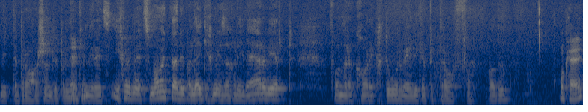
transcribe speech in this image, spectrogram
mit der Branche und überlege mhm. mir jetzt, ich will mir jetzt momentan überlege ich mir so ein bisschen, wer wird von einer Korrektur weniger betroffen, oder? Okay.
